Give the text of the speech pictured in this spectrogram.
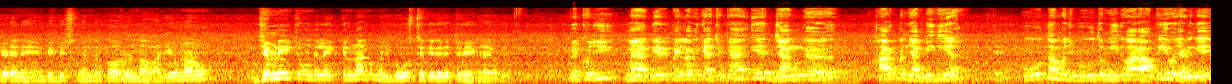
ਜਿਹੜੇ ਨੇ ਬੀਬੀ ਸੁਖਵਿੰਦਰ ਕੌਰ ਰੰਧਾਵਾ ਜੀ ਉਹਨਾਂ ਨੂੰ ਜਿਮਣੀ ਚੋਣ ਦੇ ਲਈ ਕਿੰਨਾ ਕੁ ਮਜਬੂਤ ਸਥਿਤੀ ਦੇ ਵਿੱਚ ਵੇਖ ਰਹੇ ਹੋ ਜੀ? ਵੇਖੋ ਜੀ ਮੈਂ ਅੱਗੇ ਵੀ ਪਹਿਲਾਂ ਵੀ ਕਹਿ ਚੁੱਕਿਆ ਇਹ ਜੰਗ ਹਰ ਪੰਜਾਬੀ ਦੀ ਆ। ਉਹ ਤਾਂ ਮਜ਼ਬੂਤ ਉਮੀਦਵਾਰ ਆਪ ਹੀ ਹੋ ਜਾਣਗੇ।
